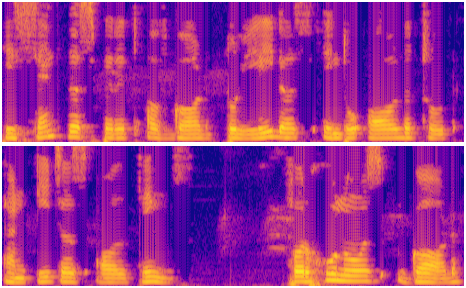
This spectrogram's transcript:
He sent the Spirit of God to lead us into all the truth and teach us all things. For who knows God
